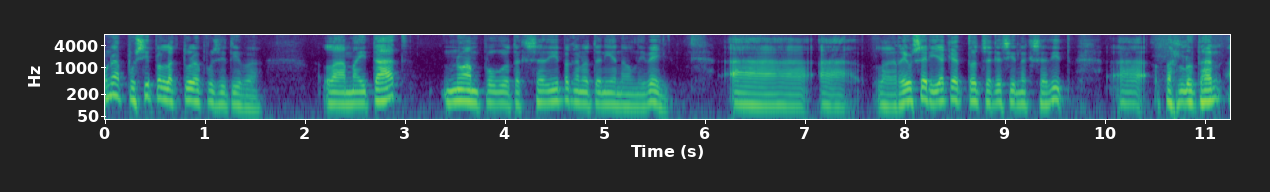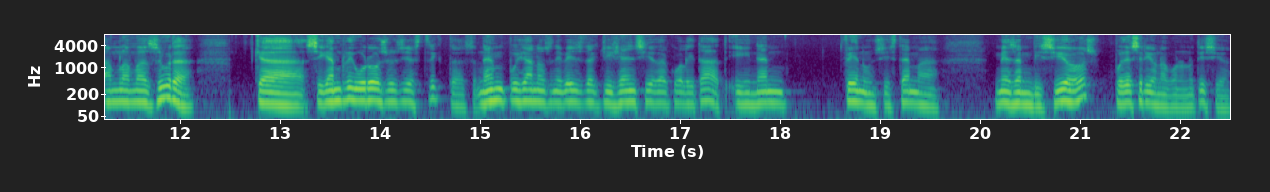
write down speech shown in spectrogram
una possible lectura positiva. La meitat no han pogut accedir perquè no tenien el nivell. Uh, uh, la greu seria que tots haguessin accedit. Uh, per tant, amb la mesura que siguem rigorosos i estrictes, anem pujant els nivells d'exigència de qualitat i anem fent un sistema més ambiciós, poder seria una bona notícia.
